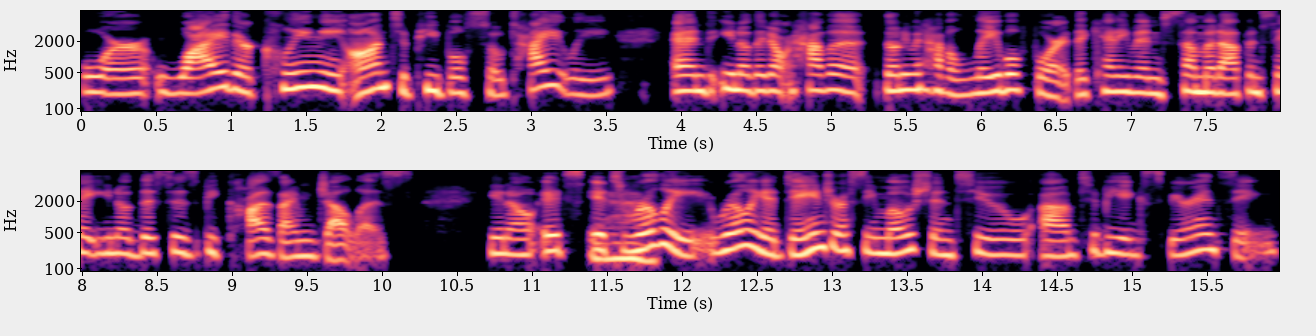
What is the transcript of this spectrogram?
or why they're clinging on to people so tightly. And, you know, they don't have a, don't even have a label for it. They can't even sum it up and say, you know, this is because I'm jealous you know it's it's yeah. really really a dangerous emotion to um to be experiencing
